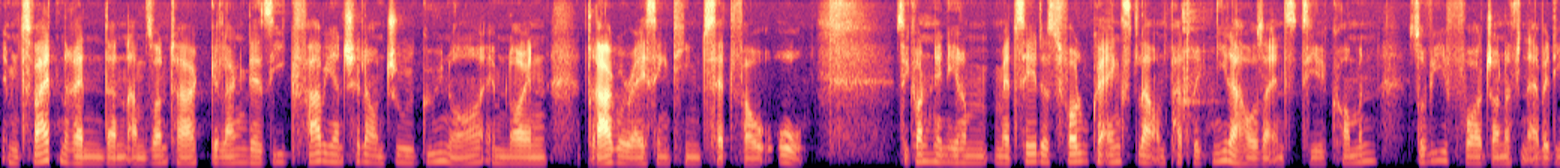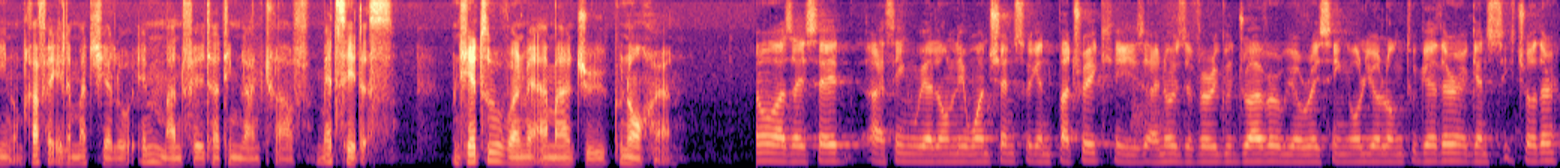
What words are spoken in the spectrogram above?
im zweiten Rennen dann am Sonntag gelang der Sieg Fabian Schiller und Jules Günor im neuen Drago Racing Team ZVO. Sie konnten in ihrem Mercedes vor Luca Engstler und Patrick Niederhauser ins Ziel kommen, sowie vor Jonathan Aberdeen und Raffaele Macciello im Mannfilter Team Landgraf Mercedes. Und hierzu wollen wir einmal Jules Günor hören. No, as I said, I think we had only one chance against Patrick. He's, I know he's a very good driver. We are racing all year long together against each other.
